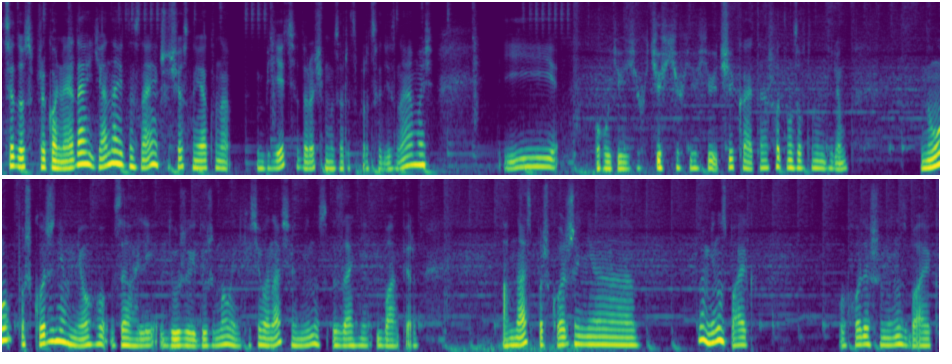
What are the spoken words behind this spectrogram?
Це досить прикольно. Я, я навіть не знаю, якщо чесно, як вона б'ється. До речі, ми зараз про це дізнаємось. І. Ой-ой-ой-ой-ой-ой, чекайте, а що там з автомобілем? Ну, пошкодження в нього взагалі дуже і дуже маленьке. Всього навсього мінус задній бампер. А в нас пошкодження. Ну, мінус байк. Виходить, що мінус байк.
